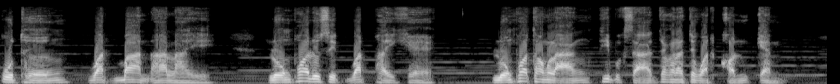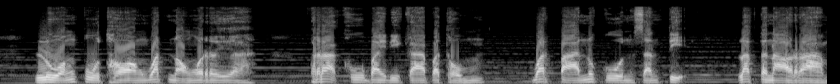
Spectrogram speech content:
ปู่เถิง วัดบ้านอาลัย หลวงพ่อดุสิตวัดไผ่แขก หลวงพ่อทองหลางที่ปรึกษาเจ้าคณะจังหวัดขอนแก่น หลวงปู่ทองวัดหนองเรือ พระครูใบดีกาปฐมวัดป่านุกูลสันติ รัตนาราม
